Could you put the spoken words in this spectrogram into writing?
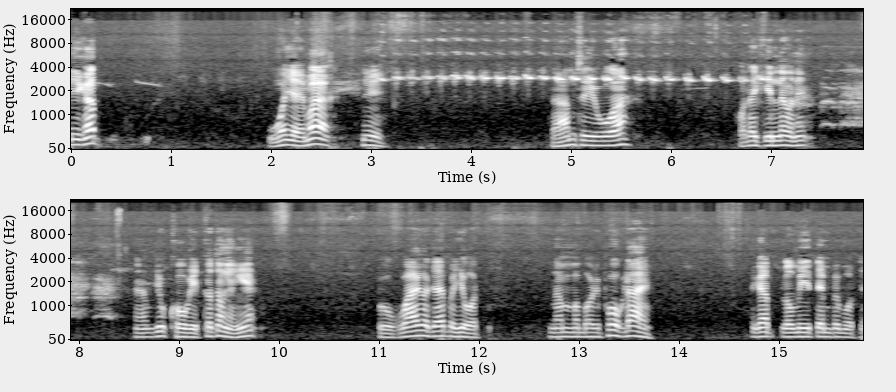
นี่ครับ หัวใหญ่มาก นี่สามสี่หัว พอได้กินแล้ววันนี้นะครับยุคโควิดก็ต้องอย่างเงี้ย ปลูกไว้ก็จะได้ประโยชน์นำมาบริโภคได้ นะครับ เรามีเต็มไปหมดใน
